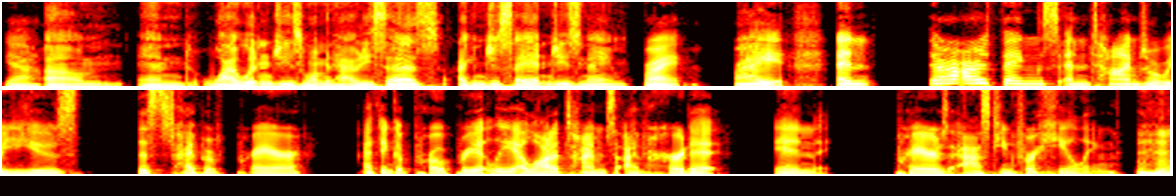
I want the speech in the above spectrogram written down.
Yeah. Um, and why wouldn't Jesus want me to have it? He says, I can just say it in Jesus' name. Right. Right. And there are things and times where we use this type of prayer, I think appropriately. A lot of times I've heard it in prayers asking for healing Mm-hmm.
